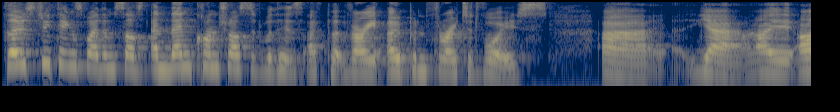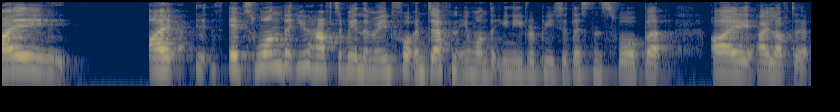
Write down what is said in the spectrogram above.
those two things by themselves, and then contrasted with his I've put very open throated voice. Uh, yeah, I I I it's- it's one that you have to be in the mood for, and definitely one that you need repeated listens for. But I I loved it.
